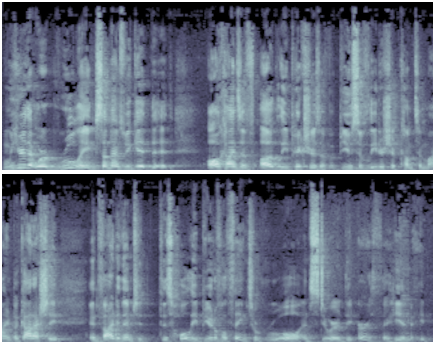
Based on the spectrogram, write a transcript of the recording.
When we hear that word ruling, sometimes we get all kinds of ugly pictures of abusive leadership come to mind, but God actually invited them to this holy, beautiful thing to rule and steward the earth that He had made.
